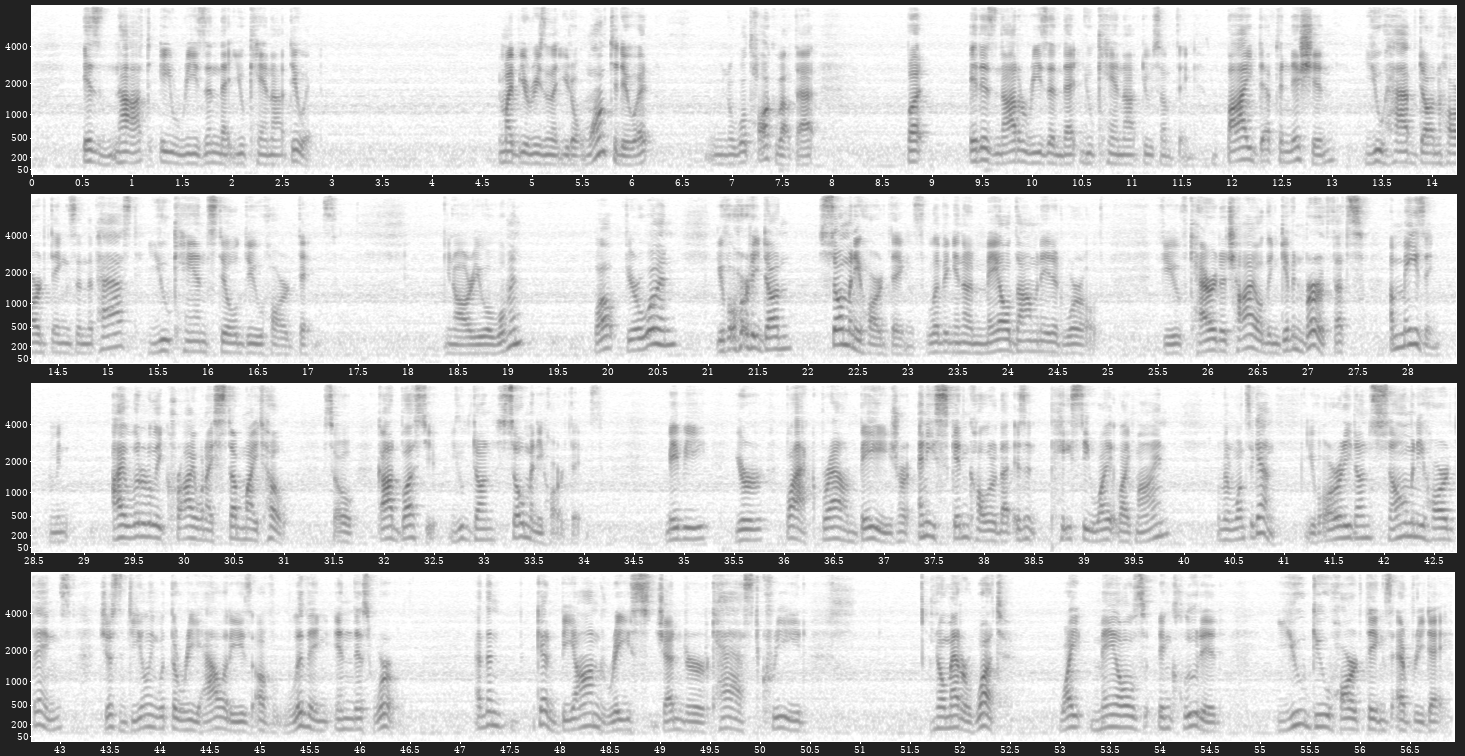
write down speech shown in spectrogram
is not a reason that you cannot do it. It might be a reason that you don't want to do it. You know, we'll talk about that. But it is not a reason that you cannot do something. By definition, you have done hard things in the past, you can still do hard things. You know, are you a woman? Well, if you're a woman, you've already done so many hard things living in a male dominated world. If you've carried a child and given birth, that's amazing. I mean, I literally cry when I stub my toe. So, God bless you. You've done so many hard things. Maybe you're black, brown, beige, or any skin color that isn't pasty white like mine. And then, once again, You've already done so many hard things just dealing with the realities of living in this world. And then again, beyond race, gender, caste, creed, no matter what, white males included, you do hard things every day.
